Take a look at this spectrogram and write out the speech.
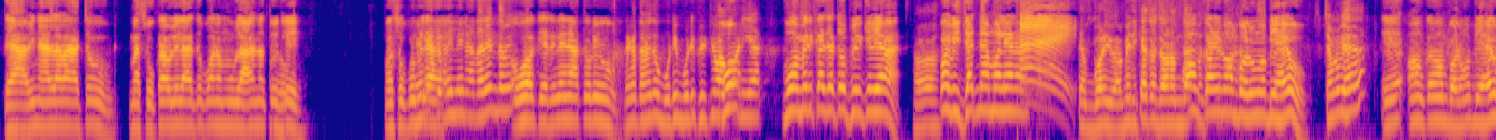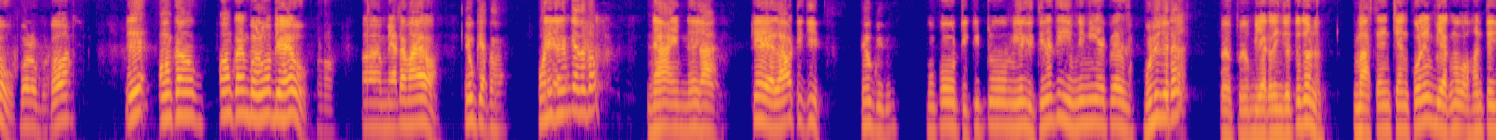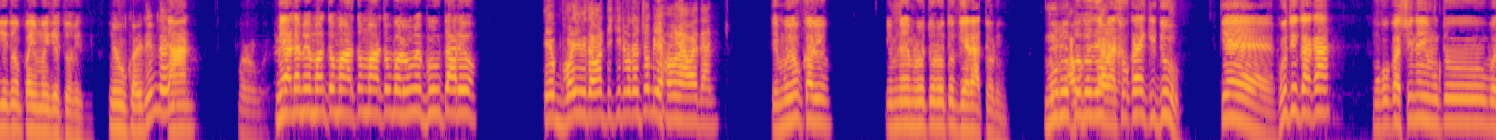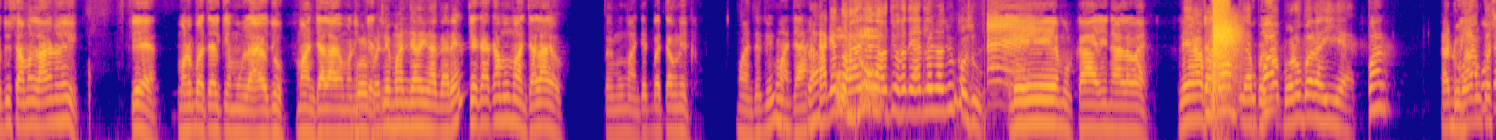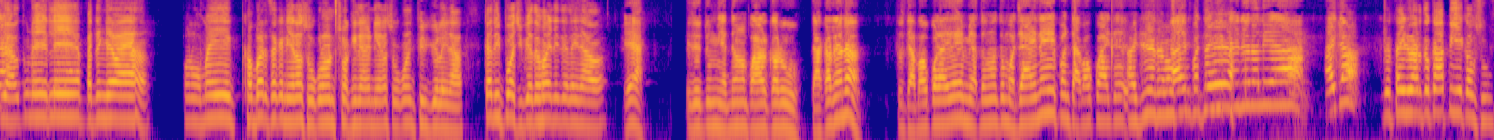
એટલે આવીને આ લાવવા તો મારા છોકરાઓ લઈ લાવ્યો તો પણ હું લાવ્યો નતો એટલે. મારા છોકરો એટલે લઈને આવતા ને તમે? ઓહો કેરી લઈને આતો રહ્યો. તમે તો મોટી મોટી ફિરકીઓ આપવાની યાર. હું અમેરિકા જતો ફિરકી લેવા. પણ વિઝા જ ના મળે ને. તે બળી અમેરિકા તો જવાનું અમદાવાદ કરીને આમ બલૂનમાં બેહ્યો. ચમડો બે એ આમ કરીને આમ બલૂનમાં બેહ્યો. બરોબર. બરાબર? એ આમ કરીને આમ કરીને બલૂનમાં બેહ્યો. મેડમ આવ્યો એવું કહેતા હતા? કોની ફિલ્મ કહેતા ના એમ નહીં. કે લાવ ટિકિટ. એવું કીધું? હું કહું ટિકિટ તો મેં લીધી નથી એમની મેં ભૂલી જતા બેગ લઈને જતો હતો ને. માસ્ટર ચેન ખોલીને બેગમાં હંતે જતો પછી જતો રહી એવું કરી દીધું મેડમ એ મને તો મારતો મારતો બળવું મેં ભૂ ઉતાર્યો. તે ભાઈ તમારે ટિકિટ વગર ચો બેહવાના આવે તાન તે હું એવું કર્યું એમને એમ રોતો રોતો ઘેર આતો રહ્યો. હું રોતો તો મારા છોકરાએ કીધું કે હું થયું કાકા? હું કહું કશું નહીં હું તો બધું સામાન લાવ્યો નહીં. કે મને બતાવ્યું કે હું લાવ્યો જો માંજા લાવ્યો મને એટલે માંજા લઈને આધારે કે કાકા હું માંજા લાવ્યો. તો હું માંજા જ બતાવું ને. માંજા જોઈ માંજા. કાકે તો હારી આવતી વખતે યાદ લઈને આવજો કહું છું. એટલે મુર્ખા એ ના લવાય. લે લે બરોબર હઈ યાર પર આ ડોહાનું કશું આવતું નહીં એટલે પતંગ લેવા પણ અમે ખબર છે કે એના છોકરો શોખીન આવે એના છોકરો ફિરક્યો લઈને આવે. કદી પહોંચી રૂપિયા તો હોય નહીં તે લઈને આવે. એ એ જો તું મેદાન પાર કરું. તાકાત હે ને? તો ધાબા ઉપર આવી જાય મેદાન તો મજા આવે નહીં પણ ધાબા ઉપર આવી જાય. આવી આઈ. જા. તો ત્રણ વાર તો કાપીએ કહું છું.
